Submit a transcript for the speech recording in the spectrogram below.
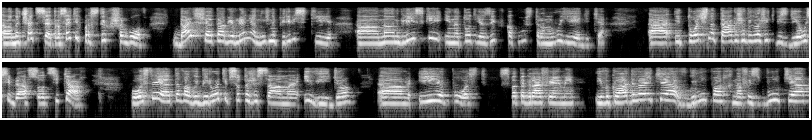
э, начать с этого, с этих простых шагов. Дальше это объявление нужно перевести э, на английский и на тот язык, в какую страну вы едете. И точно так же выложить везде у себя в соцсетях. После этого вы берете все то же самое, и видео, и пост, с фотографиями и выкладываете в группах на Фейсбуке,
